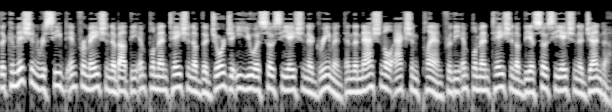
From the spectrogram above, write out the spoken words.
The Commission received information about the implementation of the Georgia-EU Association Agreement and the National Action Plan for the implementation of the Association Agenda.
